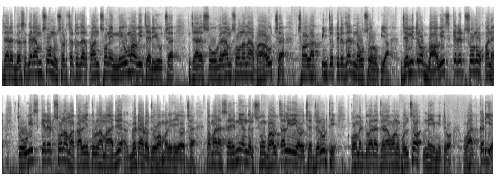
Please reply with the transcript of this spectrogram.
જ્યારે દસ ગ્રામ સોનું સડસઠ હજાર પાંચસો ને નેવુંમાં વેચાઈ રહ્યું છે. જ્યારે સો ગ્રામ સોનાના ભાવ છે છ લાખ પંચોતેર હજાર નવસો રૂપિયા. જે મિત્રો બાવીસ કેરેટ સોનું અને ચોવીસ કેરેટ સોનામાં કાલની તુલનામાં આજે ઘટાડો જોવા મળી રહ્યો છે. તમારા શહેરની અંદર શું ભાવ ચાલી રહ્યો છે જરૂરથી કોમેન્ટ દ્વારા જણાવવાનું ભૂલશો નહીં મિત્રો. વાત કરીએ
